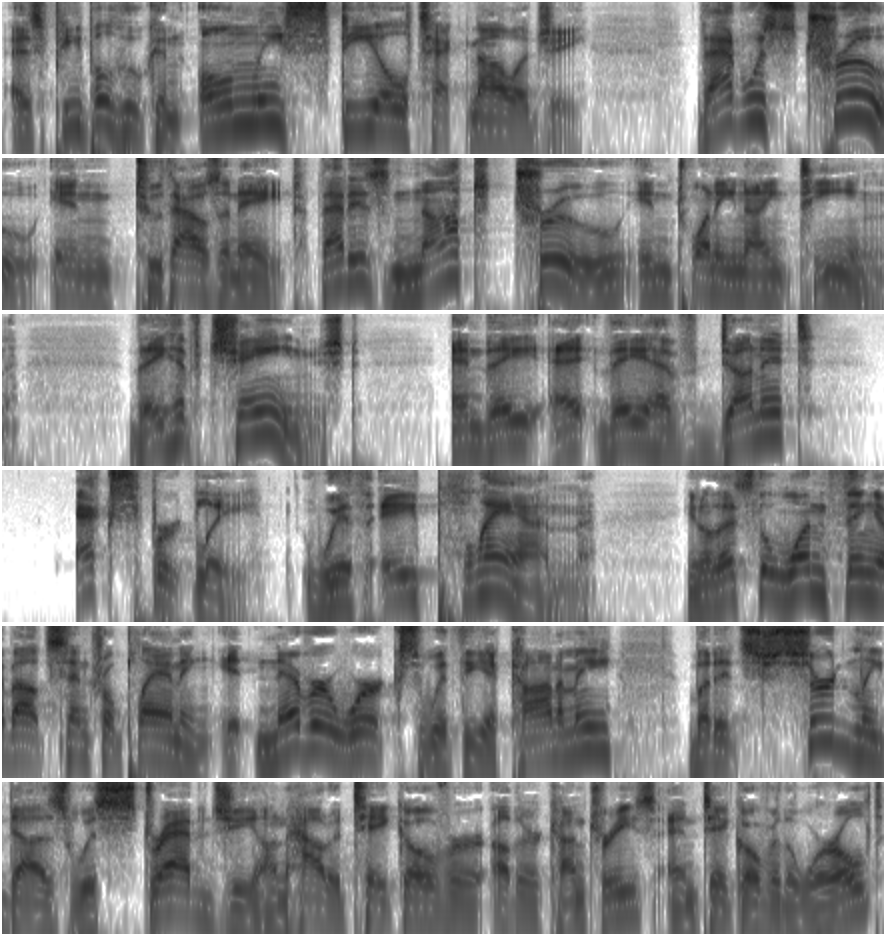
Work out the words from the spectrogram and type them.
as people who can only steal technology. That was true in 2008. That is not true in 2019. They have changed, and they eh, they have done it expertly with a plan. You know, that's the one thing about central planning. It never works with the economy, but it certainly does with strategy on how to take over other countries and take over the world.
